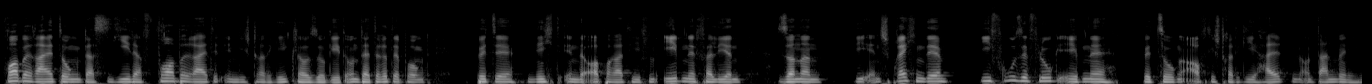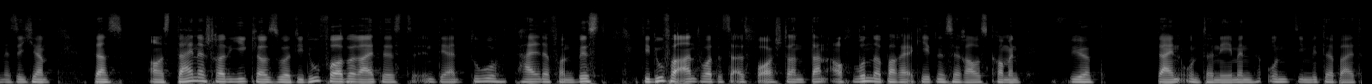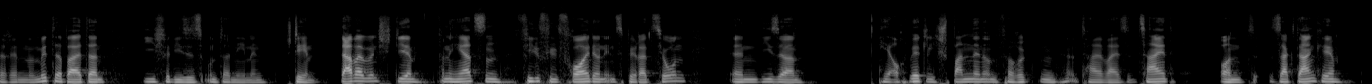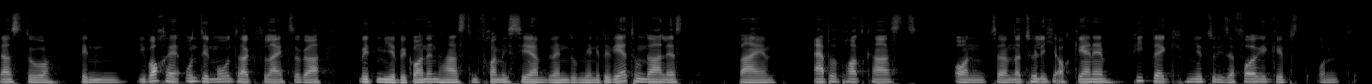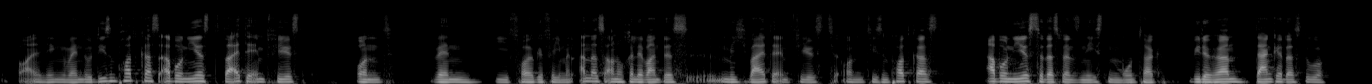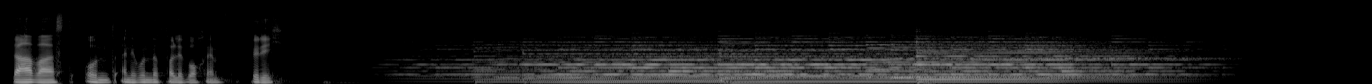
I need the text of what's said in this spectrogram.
Vorbereitung, dass jeder vorbereitet in die Strategieklausur geht. Und der dritte Punkt, bitte nicht in der operativen Ebene verlieren, sondern die entsprechende diffuse Flugebene bezogen auf die Strategie halten. Und dann bin ich mir sicher, dass aus deiner Strategieklausur, die du vorbereitest, in der du Teil davon bist, die du verantwortest als Vorstand, dann auch wunderbare Ergebnisse rauskommen für dein Unternehmen und die Mitarbeiterinnen und Mitarbeiter, die für dieses Unternehmen stehen. Dabei wünsche ich dir von Herzen viel, viel Freude und Inspiration in dieser hier auch wirklich spannenden und verrückten teilweise Zeit und sag danke, dass du den, die Woche und den Montag vielleicht sogar mit mir begonnen hast und freue mich sehr, wenn du mir eine Bewertung da lässt bei Apple Podcasts und äh, natürlich auch gerne Feedback mir zu dieser Folge gibst und vor allen Dingen, wenn du diesen Podcast abonnierst, weiterempfiehlst und wenn die Folge für jemand anders auch noch relevant ist, mich weiterempfiehlst und diesen Podcast abonnierst, sodass wir uns nächsten Montag wieder hören. Danke, dass du da warst und eine wundervolle Woche für dich.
